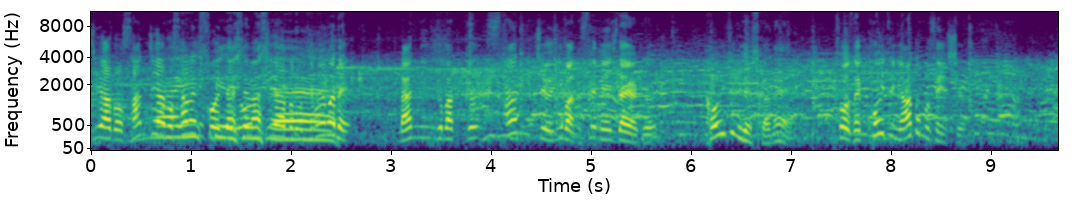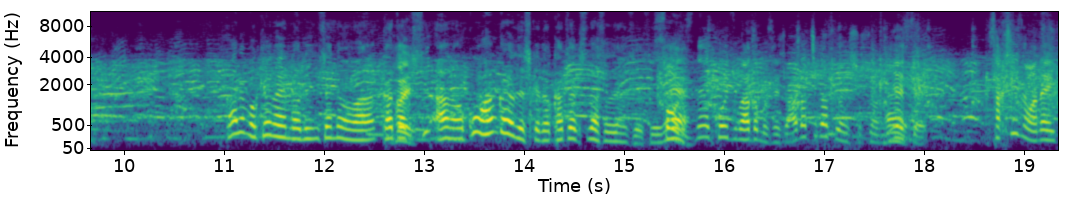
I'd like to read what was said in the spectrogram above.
20ヤード30ヤードさらに超えていいスピードしてます40ねヤードの手前まで。ランニングバック32番ですね明治大学。小泉ですかね。そうですね小泉アトム選手。彼も去年のリーグ戦でもまあ活躍し、あの後半からですけど活躍しだした選手ですよそうでね。すね小泉アトム選手。足立学園出身の2年生、昨シーズンはね1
